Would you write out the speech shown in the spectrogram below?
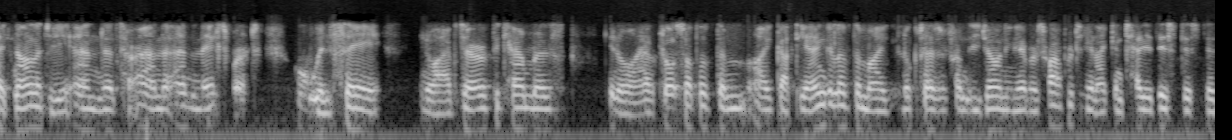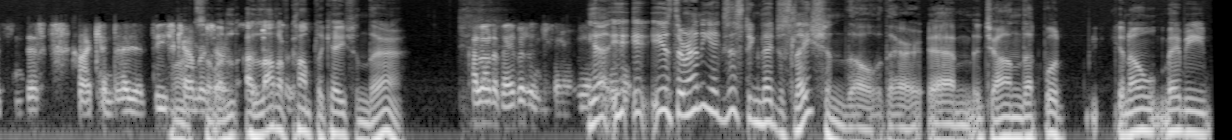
technology and a, and, and an expert who will say, you know, I observed the cameras. You know, I have close up of them. I got the angle of them. I looked at it from the adjoining neighbour's property, and I can tell you this, this, this, and this. And I can tell you these cameras. So are a, a lot of complication there. A lot of evidence there. Yeah. yeah. Is there any existing legislation though there, um, John, that would you know maybe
